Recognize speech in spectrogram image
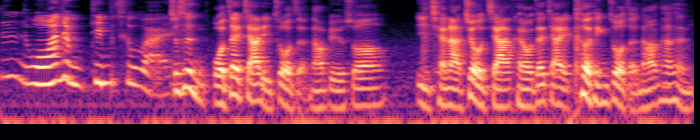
就是我完全听不出来。就是我在家里坐着，然后比如说以前啊旧家，可能我在家里客厅坐着，然后他很。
